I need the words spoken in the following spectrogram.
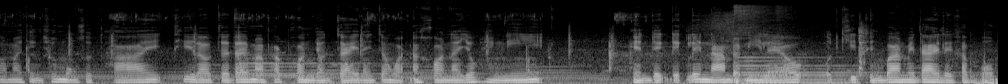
ก็มาถึงชั่วโมงสุดท้ายที่เราจะได้มาพักผ่อนหย่อนใจในจังหวัดนครนายกแห่งนี้ เห็นเด็กๆเเล่นน้ำแบบนี้แล้ว อดคิดถึงบ้านไม่ได้เลยครับผม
